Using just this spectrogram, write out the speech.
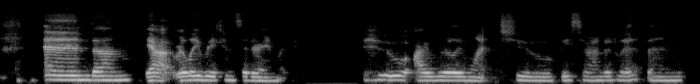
and um, yeah, really reconsidering, like, who I really want to be surrounded with and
